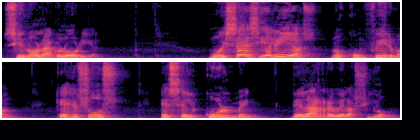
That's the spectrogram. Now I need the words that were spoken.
sino la gloria. Moisés y Elías nos confirman que Jesús es el culmen de la revelación.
